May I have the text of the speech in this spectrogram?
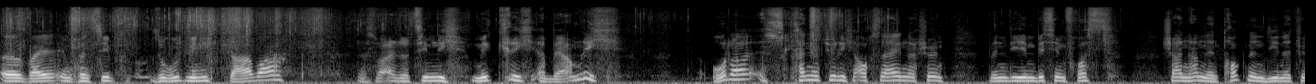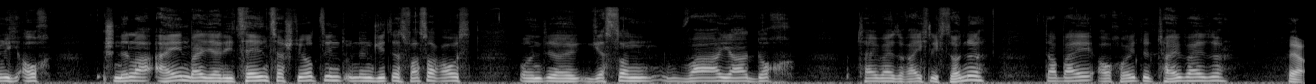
äh, weil im Prinzip so gut wie nichts da war. Das war also ziemlich mickrig, erbärmlich. Oder es kann natürlich auch sein, na schön, wenn die ein bisschen Frostschaden haben, dann trocknen die natürlich auch schneller ein, weil ja die Zellen zerstört sind und dann geht das Wasser raus. Und äh, gestern war ja doch teilweise reichlich Sonne dabei, auch heute teilweise. Ja.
